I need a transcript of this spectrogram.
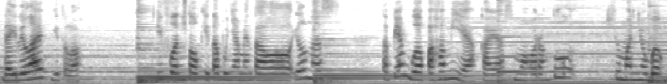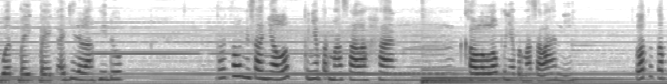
daily life gitu loh even though kita punya mental illness tapi yang gua pahami ya kayak semua orang tuh cuman nyoba buat baik-baik aja dalam hidup tapi kalau misalnya lo punya permasalahan kalau lo punya permasalahan nih lo tetap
